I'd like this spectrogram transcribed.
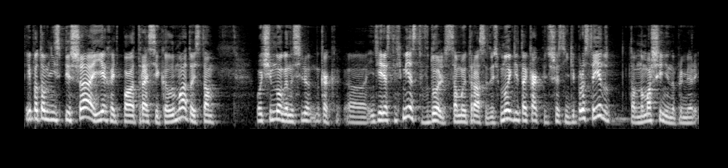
и потом не спеша ехать по трассе Колыма, то есть там очень много населен... ну, как, э, интересных мест вдоль самой трассы. То есть многие-то как путешественники просто едут там на машине, например,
